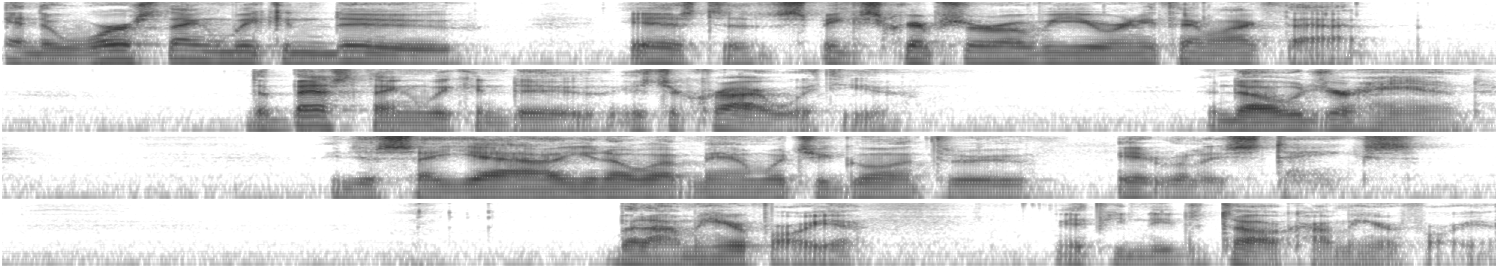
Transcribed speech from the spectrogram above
And the worst thing we can do is to speak scripture over you or anything like that. The best thing we can do is to cry with you and to hold your hand and just say, Yeah, you know what, man, what you're going through, it really stinks. But I'm here for you. If you need to talk, I'm here for you.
